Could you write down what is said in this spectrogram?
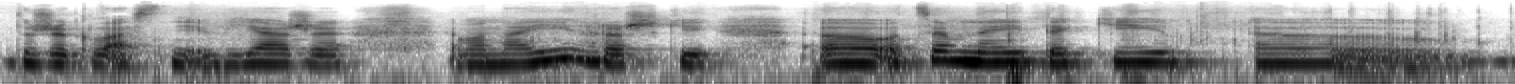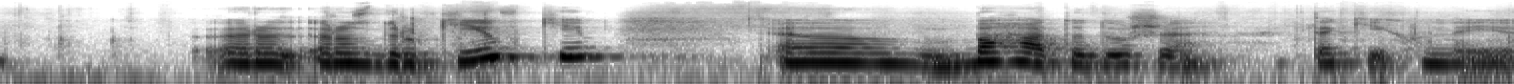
дуже класні в'яже вона іграшки. Е, Оце в неї такі е, роздруківки. Е, Багато дуже таких в неї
